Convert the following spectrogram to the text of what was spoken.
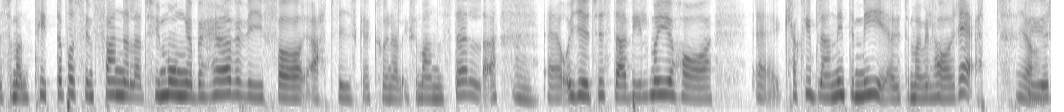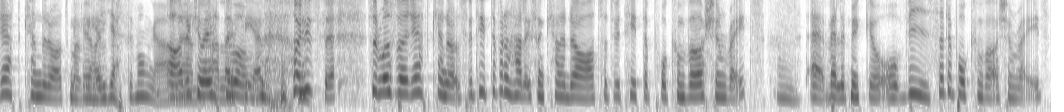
Så man tittar på sin funnel, att hur många behöver vi för att vi ska kunna liksom anställa? Mm. Och givetvis där vill man ju ha eh, kanske ibland inte mer, utan man vill ha rätt. Ja. Det är ju rätt kandidat man vill. Det kan vill. vara jättemånga, ja, det kan vara alla är fel. ja, just det. Så det måste vara rätt kandidat. Så vi tittar på den här liksom kandidat, så att vi tittar på conversion rates mm. eh, väldigt mycket och visade på conversion rates.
